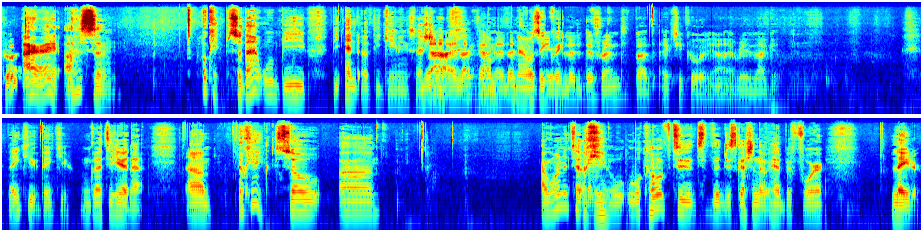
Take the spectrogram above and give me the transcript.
Cool. All right, awesome. Okay, so that will be the end of the gaming session. Yeah, I like that. Um, That- now is a great. a little different, but actually cool. Yeah, I really like it. Thank you, thank you. I'm glad to hear that. Um, okay, so um, I wanted to. Okay, we'll, we'll come up to to the discussion that we had before later,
